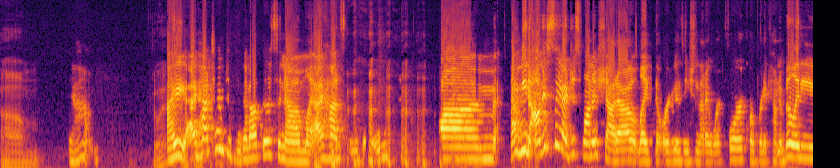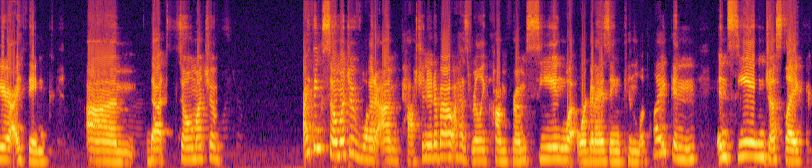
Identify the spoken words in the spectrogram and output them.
Um, yeah. Go ahead. I, I had time to think about this, and now I'm like, I had something. um, I mean, honestly, I just want to shout out like the organization that I work for, Corporate Accountability. I think um, that so much of I think so much of what I'm passionate about has really come from seeing what organizing can look like and and seeing just like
